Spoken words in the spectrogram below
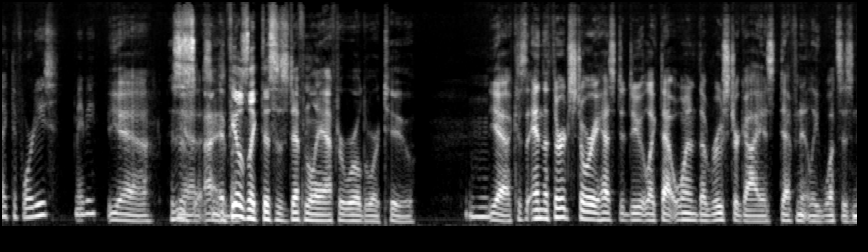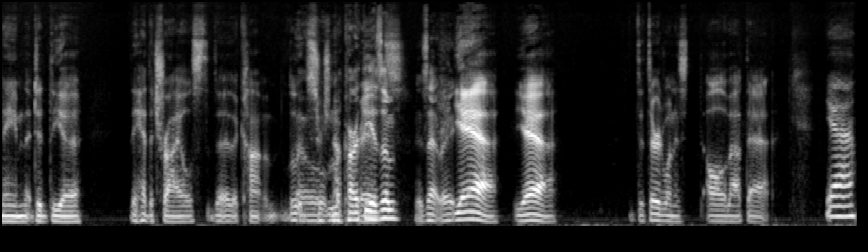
like the 40s, maybe. Yeah. This yeah, is. that I, it about- feels like this is definitely after World War II. Yeah, because and the third story has to do like that one. The rooster guy is definitely what's his name that did the. uh They had the trials. The the com- Oh, searching the McCarthyism is that right? Yeah, yeah. The third one is all about that. Yeah.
